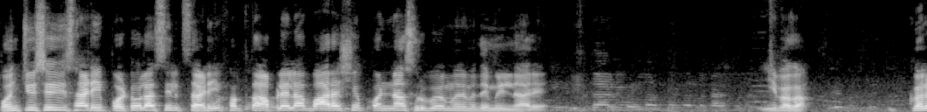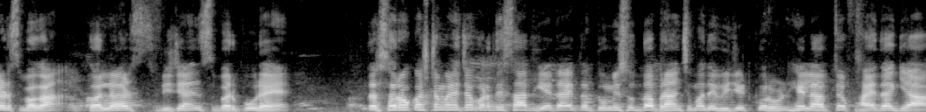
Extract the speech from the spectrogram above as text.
पंचवीसशेची साडी पटोला सिल्क साडी फक्त आपल्याला बाराशे पन्नास रुपयामध्ये मिळणार आहे. ही बघा. कलर्स बघा. कलर्स डिझाईन्स भरपूर आहे. तर सर्व कस्टमर याच्या प्रतिसाद घेत आहे तर तुम्ही सुद्धा ब्रांचमध्ये व्हिजिट करून हे लाभचा फायदा घ्या.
